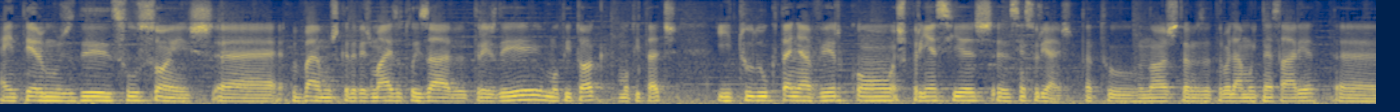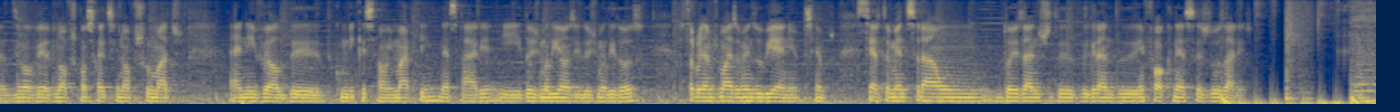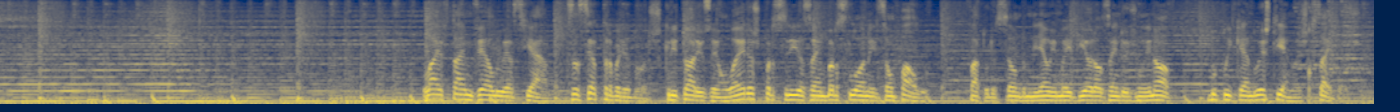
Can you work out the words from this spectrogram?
Em termos de soluções, uh, vamos cada vez mais utilizar 3D, multitoque, multitouch, e tudo o que tenha a ver com experiências uh, sensoriais. Portanto, nós estamos a trabalhar muito nessa área, a desenvolver novos conceitos e novos formatos a nível de, de, comunicação e marketing nessa área e 2011 e 2012 nós trabalhamos mais ou menos o biênio sempre. Certamente serão dois anos de, de grande enfoque nessas duas áreas. Lifetime Value SA, 17 trabalhadores, escritórios em Oeiras, parcerias em Barcelona e São Paulo. Faturação de milhão e meio de euros em 2009, duplicando este ano as receitas.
